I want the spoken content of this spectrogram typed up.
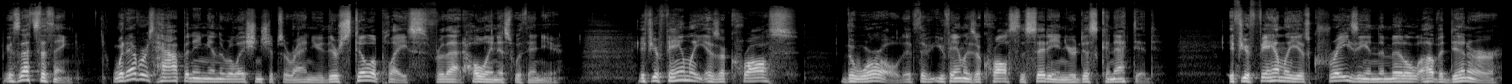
Because that's the thing. Whatever is happening in the relationships around you, there's still a place for that holiness within you. If your family is across the world, if the, your family's across the city and you're disconnected, if your family is crazy in the middle of a dinner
